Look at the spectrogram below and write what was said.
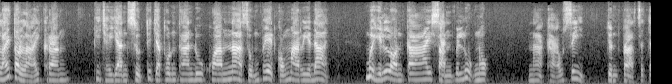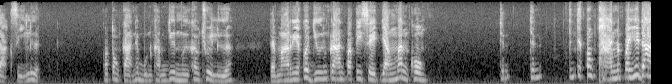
หลายต่อหลายครั้งที่ชยันสุดที่จะทนทานดูความน่าสมเพชของมาเรียได้ เมื่อเห็นหลอนกายสั่นเป็นลูกนก หน้าขาวซีดจนปราศจากสีเลือด ก็ต้องการให้บุญคำยื่นมือเข้าช่วยเหลือ แต่มาเรียก็ยืนกรานปฏิเสธอย่างมั่นคง ฉันฉันจะต้องผ่านมันไปให้ได้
